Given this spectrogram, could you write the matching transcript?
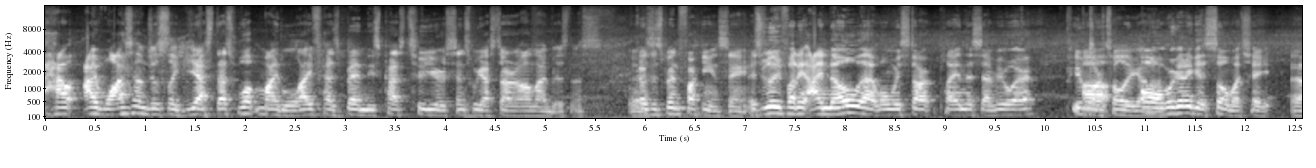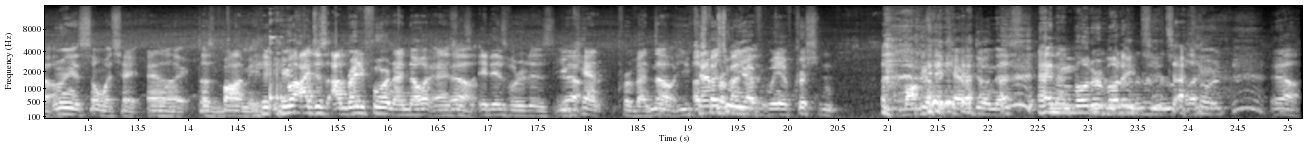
How I watch them, just like yes, that's what my life has been these past two years since we got started an online business. Because Yeah. it's been fucking insane. It's really funny. I know that when we start playing this everywhere, People uh, are totally gonna. Oh, we're gonna get so much hate. Yeah. We're gonna get so much hate, and like doesn't bother me. But I just I'm ready for it, and I know it, and it's Yeah. just, it is what it is. You can't prevent it. No, you can't Especially when you have it. when you have Christian walking up the camera doing this, and then- motorboating afterwards. Yeah.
